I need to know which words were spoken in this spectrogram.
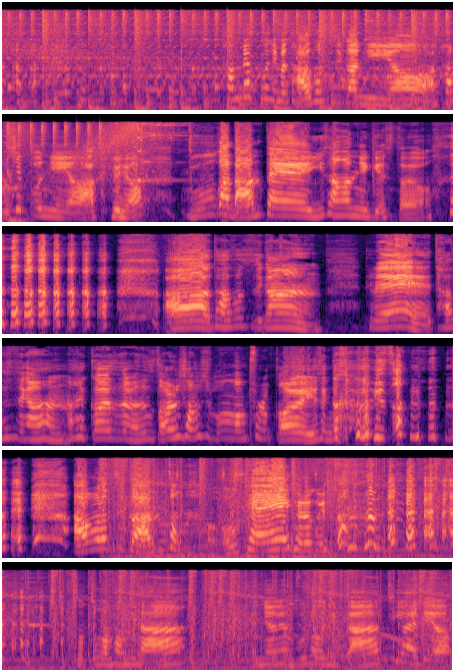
5시간이에요. 아, 30분이에요. 아, 그래요? 누가 나한테 이상한 얘기 했어요. 아, 5시간. 그래, 5시간 할 거였으면 썰 30분만 풀걸, 이 생각하고 있었는데, 아무렇지도 않은 척, 어, 오케이, 그러고 있었는데. 저쪽만 팝니다. 왜냐면 무서우니까 튀어야 돼요.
